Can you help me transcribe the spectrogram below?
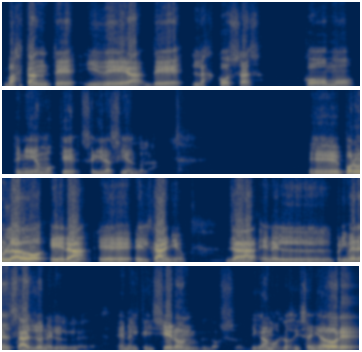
bastante idea de las cosas, cómo teníamos que seguir haciéndola. Eh, por un lado era eh, el caño. Ya en el primer ensayo, en el, en el que hicieron los, digamos, los diseñadores,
